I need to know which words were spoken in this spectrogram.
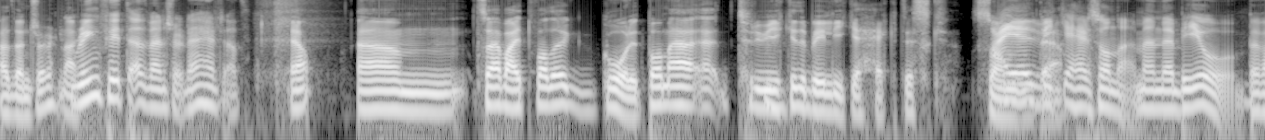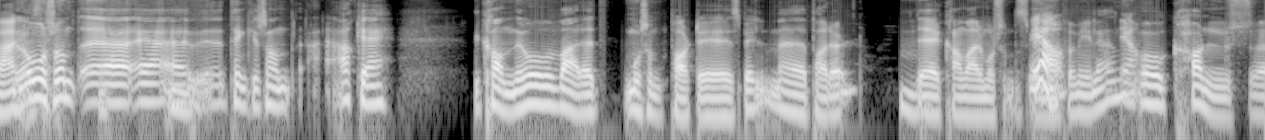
Adventure. Nei. Ring Fit Adventure, det er helt rett. Um, så jeg veit hva det går ut på, men jeg, jeg tror ikke det blir like hektisk Nei, det blir ikke helt sånn, men det blir jo Men det var bevegelse. morsomt. Jeg, jeg, jeg tenker sånn OK. Det kan jo være et morsomt partyspill med et par øl. Mm. Det kan være morsomt å spille Ja. med familien. Ja. Og kanskje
